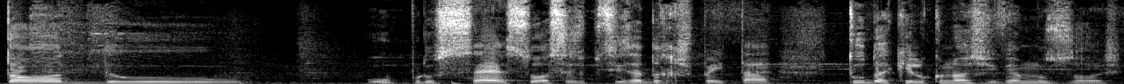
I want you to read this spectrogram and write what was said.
todo o processo, ou seja, precisa de respeitar tudo aquilo que nós vivemos hoje.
